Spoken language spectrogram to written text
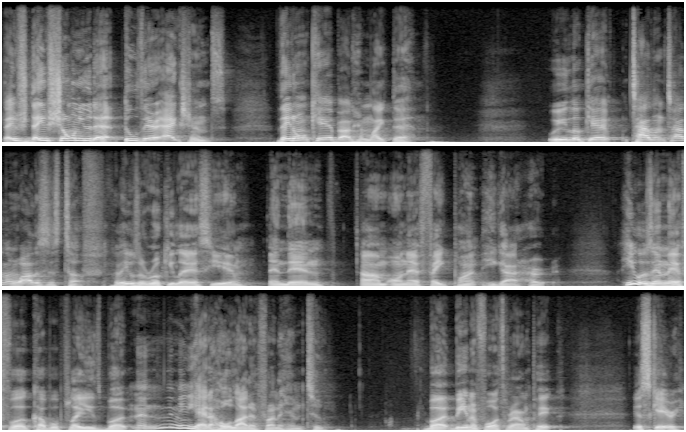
They've, they've shown you that through their actions. They don't care about him like that. We look at Tylan. Tylan Wallace is tough he was a rookie last year, and then um, on that fake punt, he got hurt. He was in there for a couple plays, but he had a whole lot in front of him too. But being a fourth round pick, it's scary.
